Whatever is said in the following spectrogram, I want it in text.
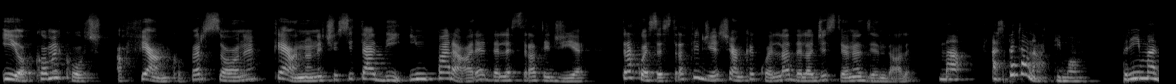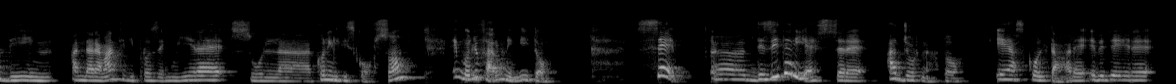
Io come coach affianco persone che hanno necessità di imparare delle strategie. Tra queste strategie c'è anche quella della gestione aziendale. Ma aspetta un attimo, prima di andare avanti, di proseguire sul, con il discorso, e voglio fare un invito. Se eh, desideri essere aggiornato e ascoltare e vedere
